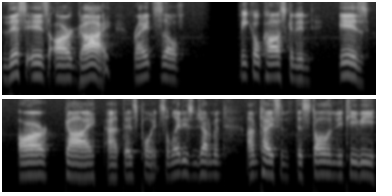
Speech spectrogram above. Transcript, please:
this is our guy, right? So Mikko Koskinen is our guy at this point. So, ladies and gentlemen, I'm Tyson. This is Dolynny TV.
